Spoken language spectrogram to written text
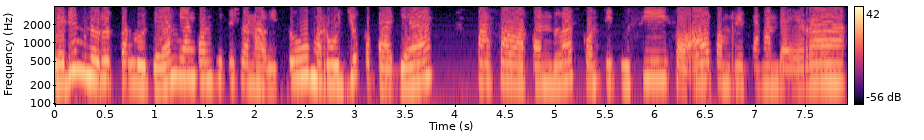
Jadi menurut Perludem yang konstitusional itu merujuk kepada pasal 18 konstitusi soal pemerintahan daerah,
